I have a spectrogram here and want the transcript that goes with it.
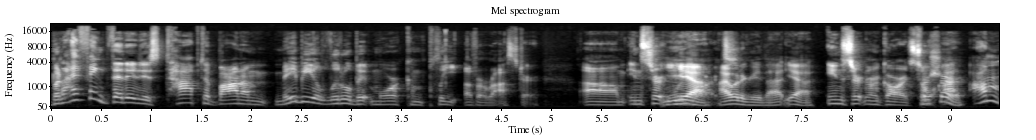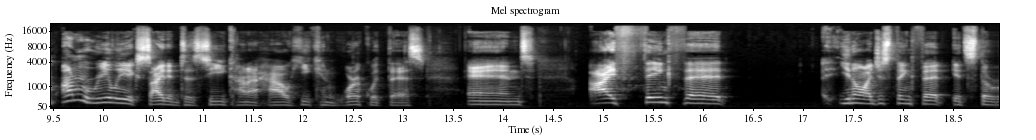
But I think that it is top to bottom, maybe a little bit more complete of a roster. Um, in certain Yeah, regards. I would agree with that. Yeah. in certain regards. So For sure. I, I'm I'm really excited to see kind of how he can work with this, and I think that you know I just think that it's the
